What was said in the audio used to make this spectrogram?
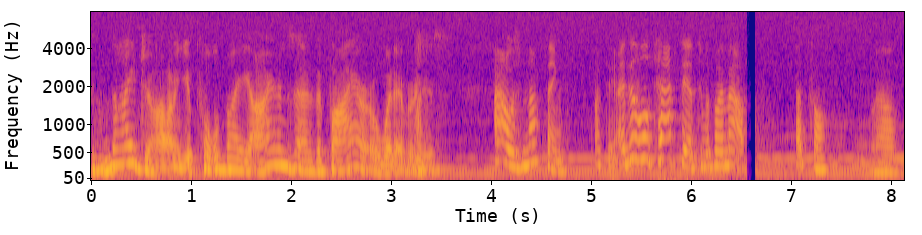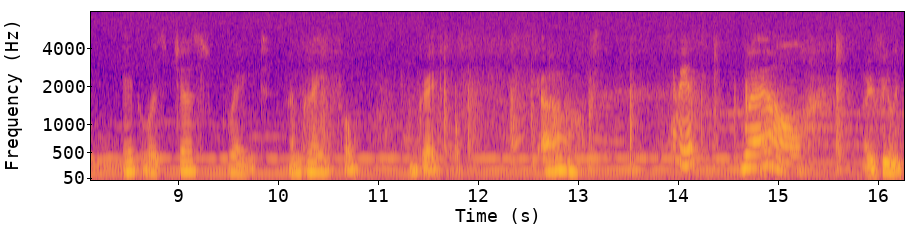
My job. I mean, you pulled my irons out of the fire or whatever it is. Oh, it was nothing. Nothing. I did a little tap dancing with my mouth. That's all. Well, it was just great. I'm grateful. I'm grateful. Oh. There he is. Well, How are you feeling?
